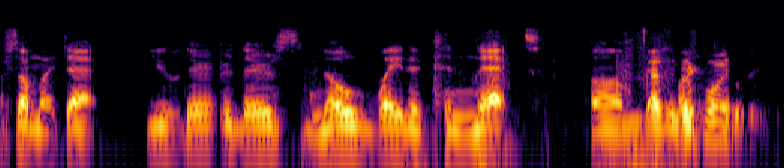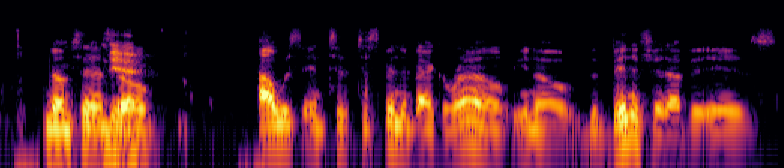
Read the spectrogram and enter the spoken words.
or something like that. You there. There's no way to connect. Um, That's a good point. You know what I'm saying? Yeah. So I was into to spin it back around. You know, the benefit of it is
